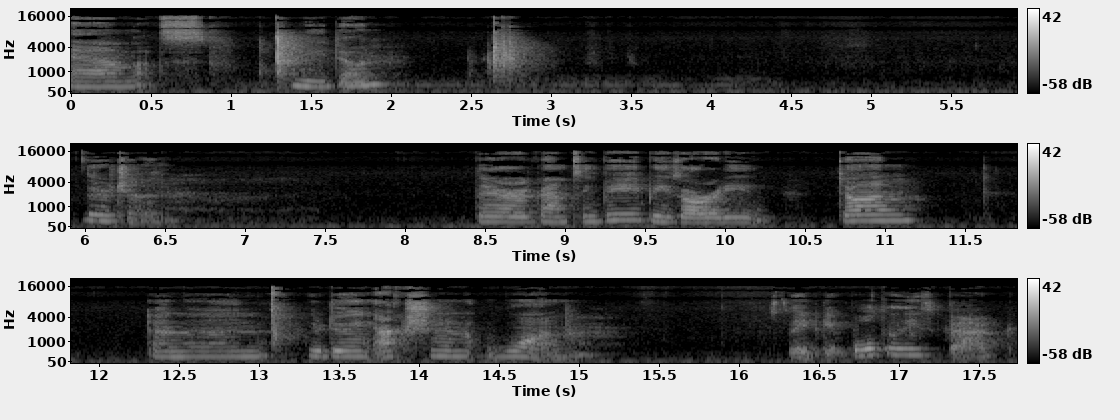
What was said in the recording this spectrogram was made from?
And that's me done. Their turn. They're advancing B, B's already done. And then they're doing action one. So they'd get both of these back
